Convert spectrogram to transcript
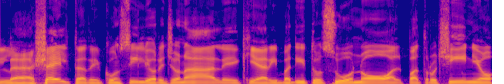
la scelta del Consiglio regionale che ha ribadito il suo no al patrocinio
